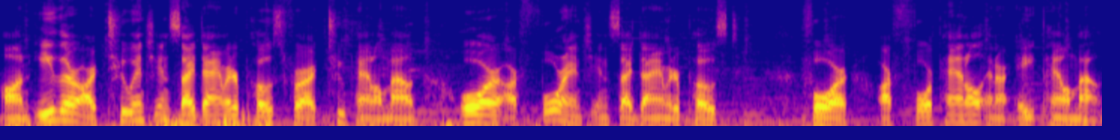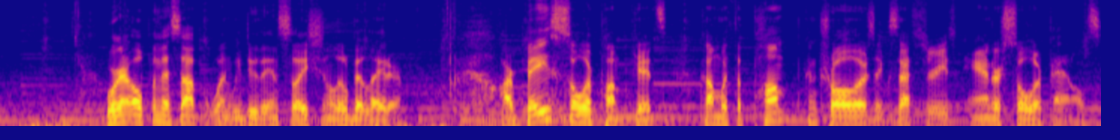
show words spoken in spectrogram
on either our two inch inside diameter post for our two panel mount or our four inch inside diameter post for our four panel and our eight panel mount. We're gonna open this up when we do the installation a little bit later. Our base solar pump kits come with the pump, controllers, accessories, and our solar panels.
